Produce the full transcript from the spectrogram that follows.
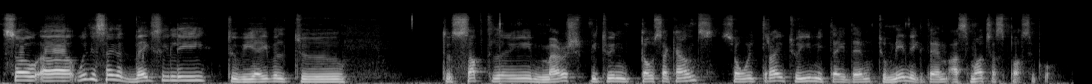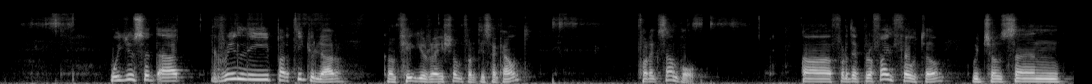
So uh, we decided basically to be able to to subtly merge between those accounts. So we try to imitate them, to mimic them as much as possible. We used a really particular configuration for this account. For example, uh, for the profile photo, we chosen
